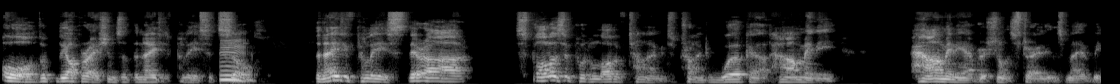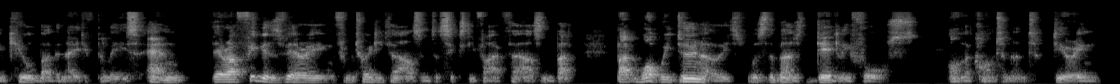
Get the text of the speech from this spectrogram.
Or the, the operations of the native police itself. Mm. The native police, there are scholars have put a lot of time into trying to work out how many how many Aboriginal Australians may have been killed by the native police. And there are figures varying from 20,000 to 65,000. But, but what we do know is was the most deadly force on the continent during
